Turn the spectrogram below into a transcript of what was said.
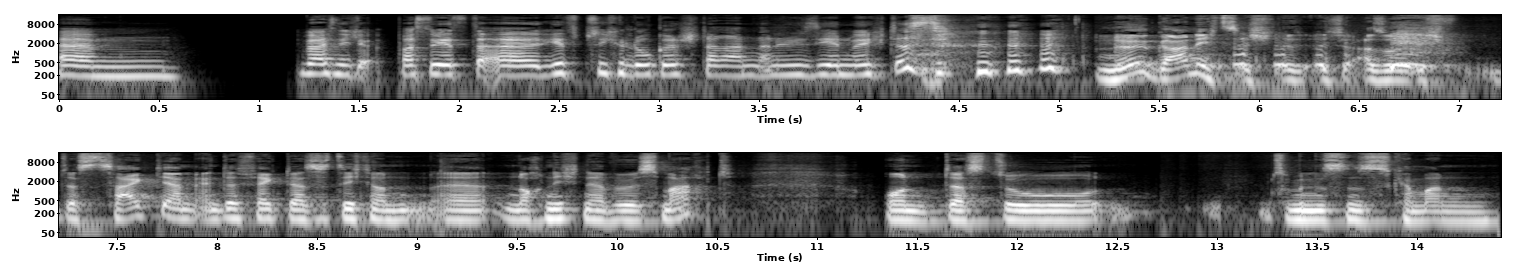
Ähm, ich weiß nicht, was du jetzt, äh, jetzt psychologisch daran analysieren möchtest. Nö, gar nichts. Ich, ich, also ich, das zeigt ja im Endeffekt, dass es dich noch, äh, noch nicht nervös macht und dass du, zumindestens kann man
